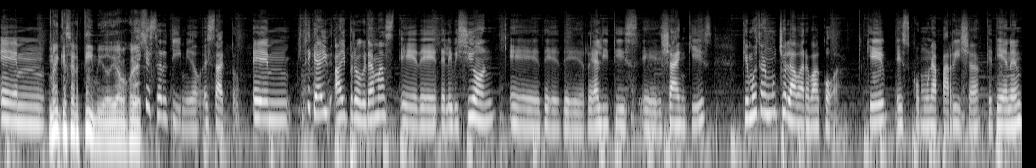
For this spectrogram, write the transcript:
Em, No hay que ser tímido, digamos, con no hay que ser tímido, exacto. Em, Viste que hay, hay programas eh, de televisión, eh, de, de realities eh, yankees, que muestran mucho la barbacoa, que es como una parrilla que tienen,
